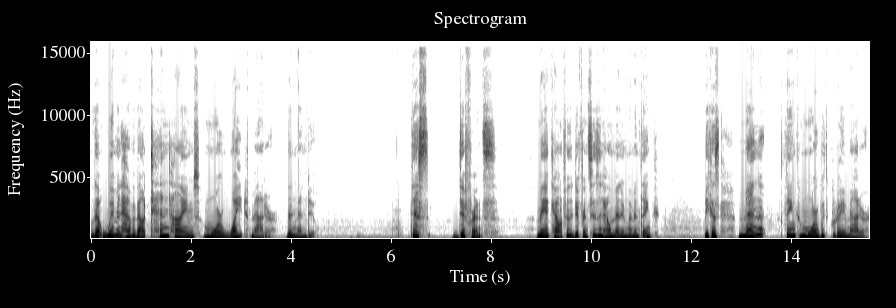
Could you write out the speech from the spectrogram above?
that women have about 10 times more white matter than men do. This difference may account for the differences in how men and women think. Because men think more with gray matter.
